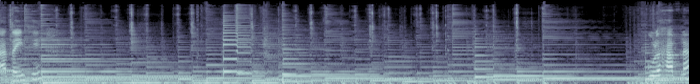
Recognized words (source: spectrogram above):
आता इथे हा आपला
